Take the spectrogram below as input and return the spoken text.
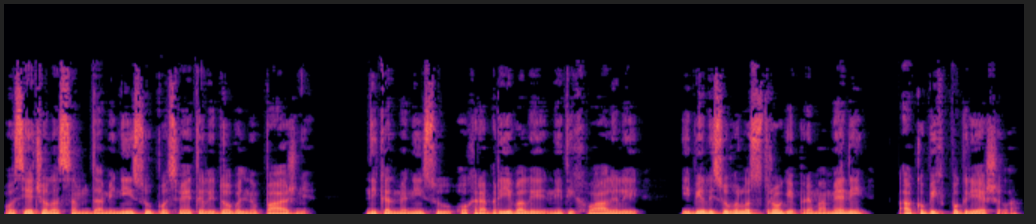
Osjećala sam da mi nisu posvetili dovoljno pažnje. Nikad me nisu ohrabrivali niti hvalili i bili su vrlo strogi prema meni ako bih pogriješila.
